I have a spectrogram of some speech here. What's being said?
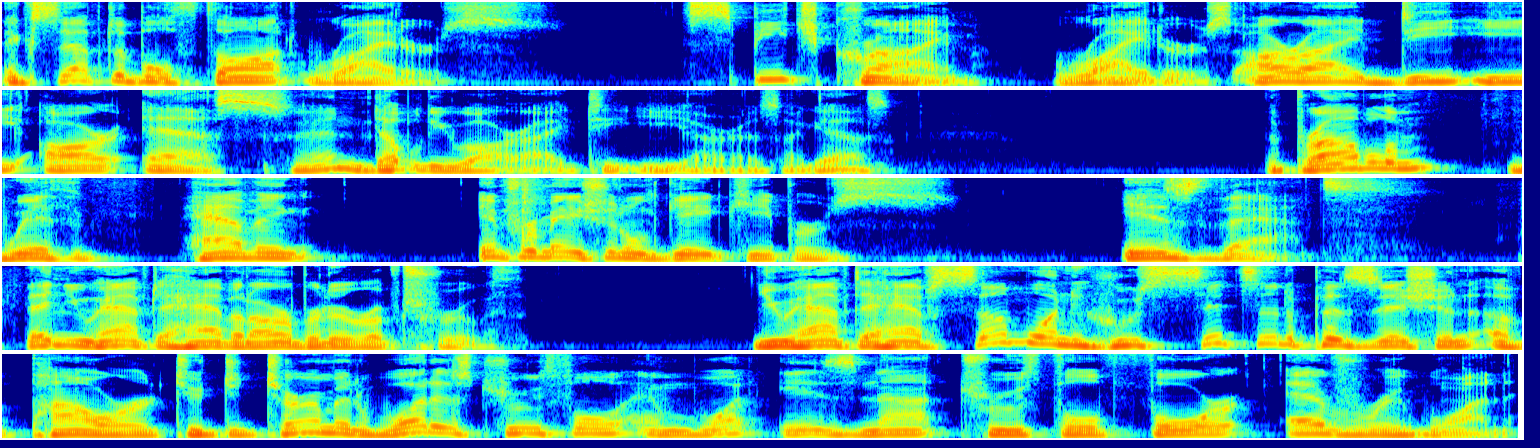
Acceptable thought riders, speech crime riders, R I D E R S, and W R I T E R S, I guess. The problem with having informational gatekeepers is that then you have to have an arbiter of truth. You have to have someone who sits in a position of power to determine what is truthful and what is not truthful for everyone.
